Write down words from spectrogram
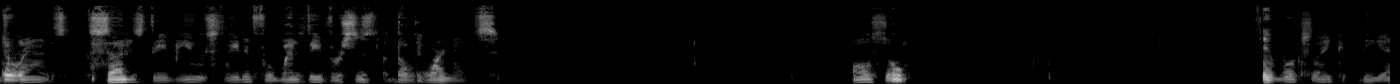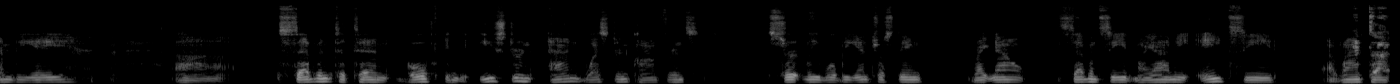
Durant's Suns debut slated for Wednesday versus the Hornets. Also, it looks like the NBA uh, seven to ten, both in the Eastern and Western Conference, certainly will be interesting. Right now, seventh seed Miami, eighth seed Atlanta,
